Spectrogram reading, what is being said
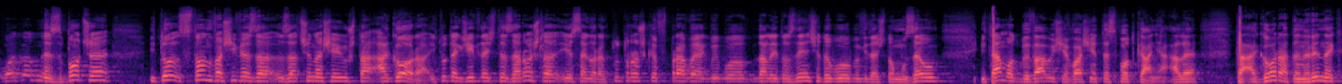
łagodne zbocze i to stąd właściwie za, zaczyna się już ta agora. I tutaj, gdzie widać te zarośla, jest agora. Tu troszkę w prawo, jakby było dalej to zdjęcie, to byłoby widać to muzeum i tam odbywały się właśnie te spotkania. Ale ta agora, ten rynek,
